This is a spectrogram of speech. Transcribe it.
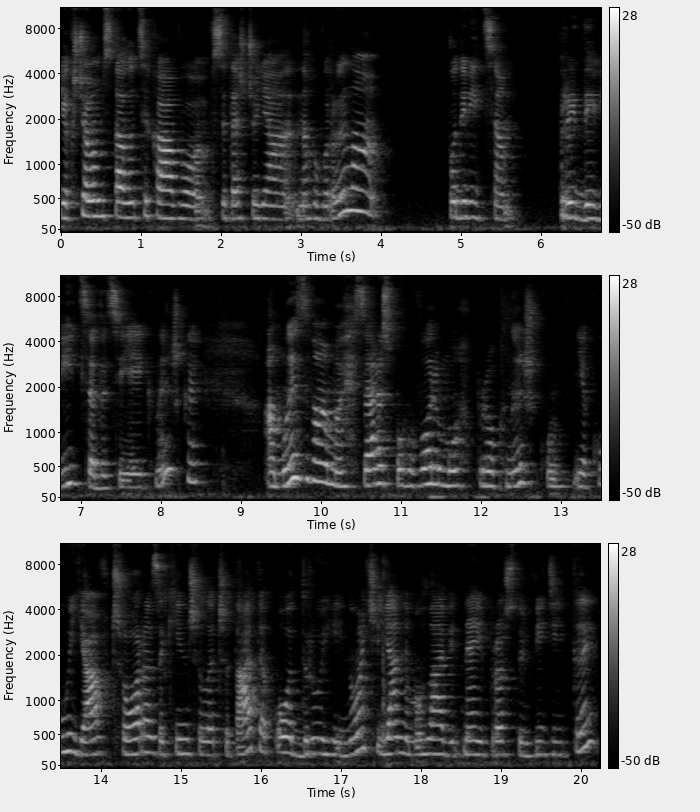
якщо вам стало цікаво все те, що я наговорила, подивіться, придивіться до цієї книжки. А ми з вами зараз поговоримо про книжку, яку я вчора закінчила читати о другій ночі. Я не могла від неї просто відійти,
